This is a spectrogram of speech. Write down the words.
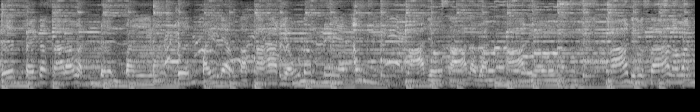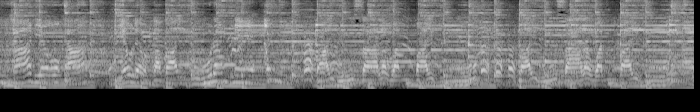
เดินไปก็สารวันเดินไป เดินไปแล้วก็ขาเดียวน้ำเนเอ้าขาเดียวสารวันขาเดียวขาเดียวสารวันขาเดียวขาเดียวแล้วก็บายหูน้ำแน่เอ้าบหูสารวันใบหูใบหูสารวันบายหูบหู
